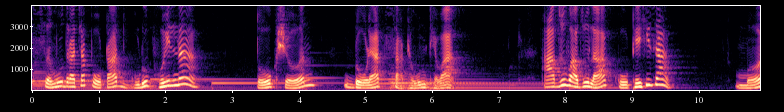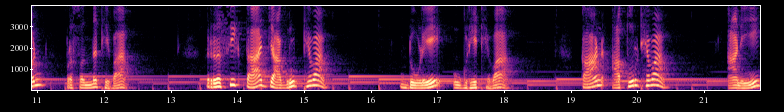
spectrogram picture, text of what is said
समुद्राच्या पोटात गुडूप होईल ना? तो क्षण डोळ्यात साठवून ठेवा. आजूबाजूला कोठेही जा. मन प्रसन्न ठेवा. रसिकता जागृत ठेवा. डोळे उघडे ठेवा. कान आतुर ठेवा आणि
